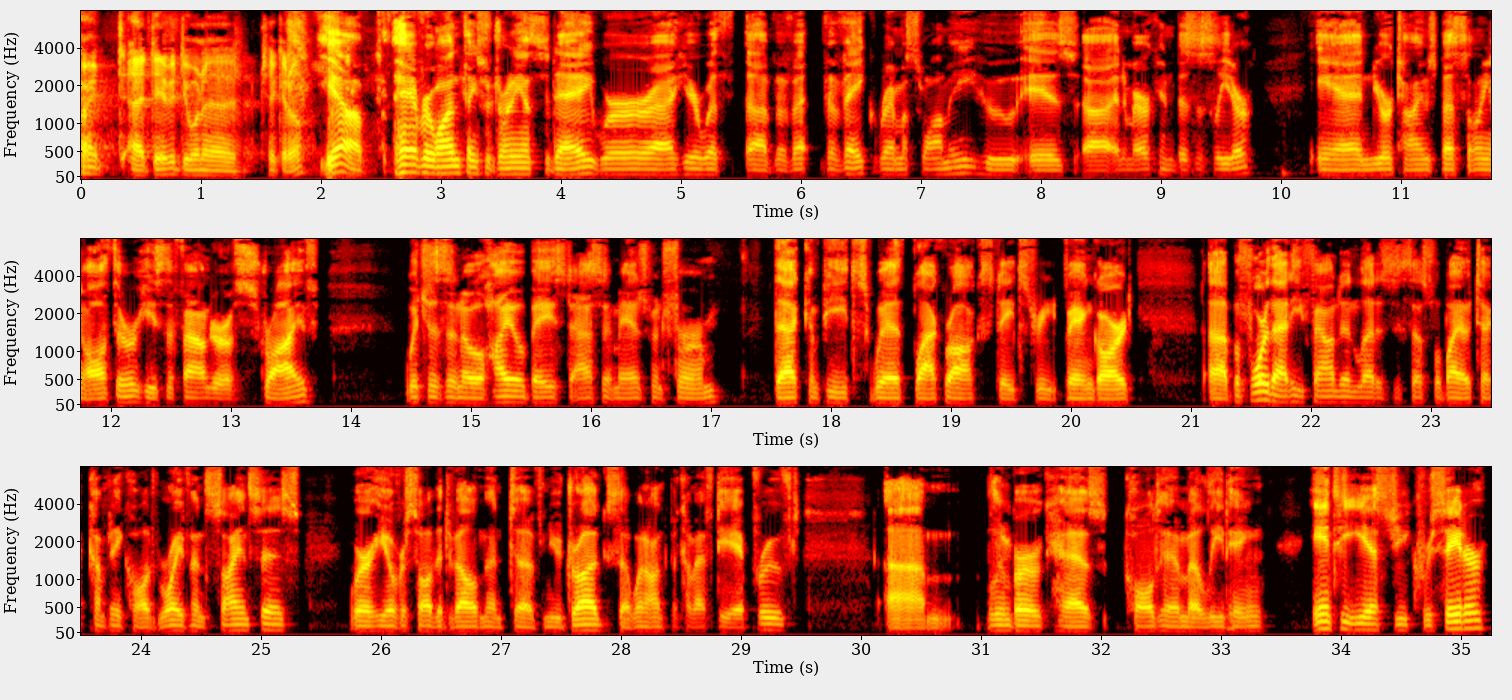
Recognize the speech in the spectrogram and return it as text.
All right, uh, David, do you want to take it off? Yeah. Hey, everyone. Thanks for joining us today. We're uh, here with uh, Vivek Ramaswamy, who is uh, an American business leader and New York Times bestselling author. He's the founder of Strive, which is an Ohio based asset management firm that competes with BlackRock, State Street, Vanguard. Uh, before that, he founded and led a successful biotech company called Roivant Sciences, where he oversaw the development of new drugs that went on to become FDA approved. Um, Bloomberg has called him a leading anti ESG crusader,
